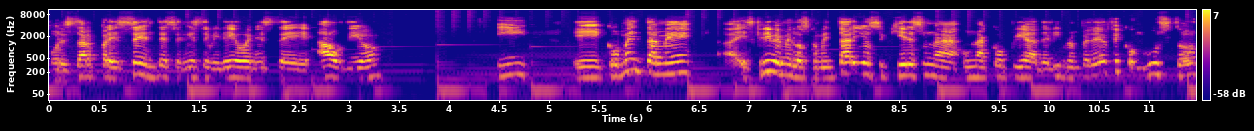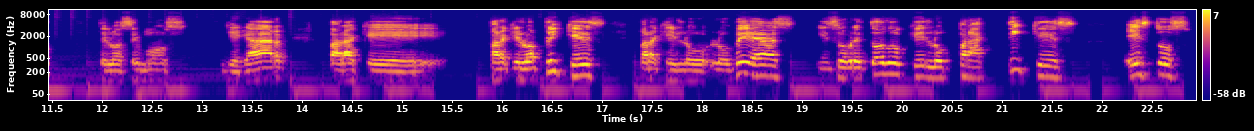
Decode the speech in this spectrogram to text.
por estar presentes en este video, en este audio. Y eh, coméntame, ah, escríbeme en los comentarios si quieres una, una copia del libro en PDF, con gusto te lo hacemos llegar para que, para que lo apliques, para que lo, lo veas y sobre todo que lo practiques estos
